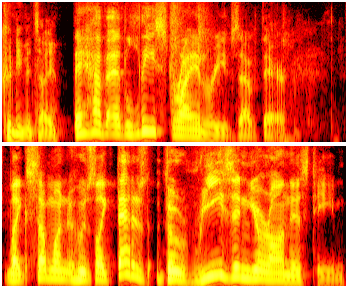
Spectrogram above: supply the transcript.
couldn't even tell you. They have at least Ryan Reaves out there. Like someone who's like, that is the reason you're on this team.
